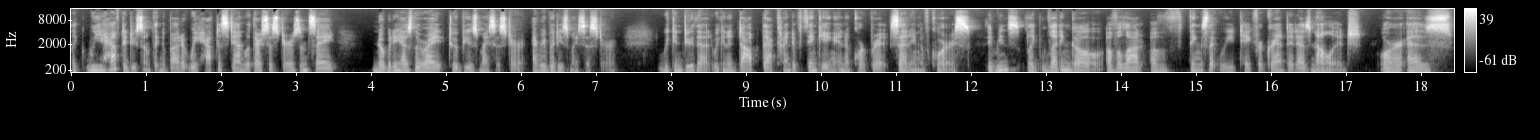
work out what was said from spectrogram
Like, we have to do something about it. We have to stand with our sisters and say, nobody has the right to abuse my sister. Everybody's my sister. We can do that. We can adopt that kind of thinking in a corporate setting, of course. It means like letting go of a lot of things that we take for granted as knowledge or as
